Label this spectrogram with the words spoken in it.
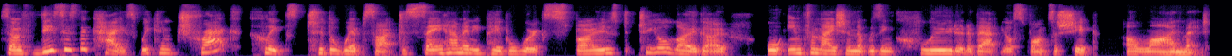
So, if this is the case, we can track clicks to the website to see how many people were exposed to your logo or information that was included about your sponsorship alignment.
